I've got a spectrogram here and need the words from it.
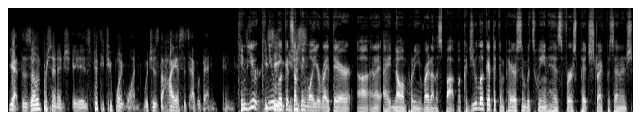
yeah, the zone percentage is 52.1, which is the highest it's ever been. In Can you career. can He's you seeing- look at something just- while you're right there? Uh, and I, I know I'm putting you right on the spot, but could you look at the comparison between his first pitch strike percentage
